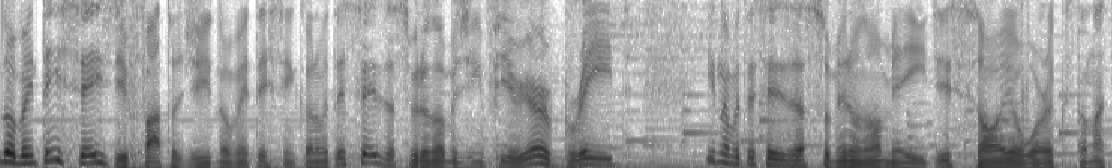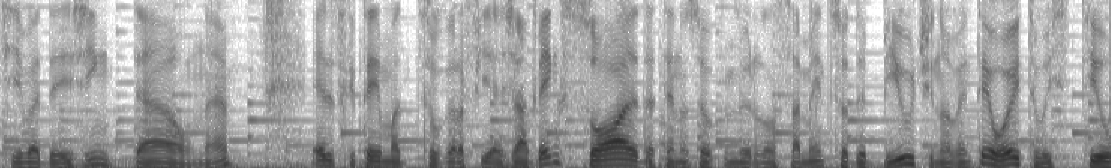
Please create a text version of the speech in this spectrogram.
96, de fato de 95 a 96, assumiram o nome de Inferior Breed. Em 96 assumiram o nome aí de Soilworks, estão nativa desde então, né? Eles que têm uma discografia já bem sólida, tendo seu primeiro lançamento, seu debut em 98, o Steel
